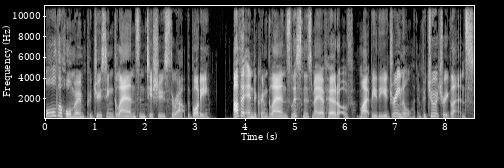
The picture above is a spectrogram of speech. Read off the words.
all the hormone producing glands and tissues throughout the body. Other endocrine glands listeners may have heard of might be the adrenal and pituitary glands.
